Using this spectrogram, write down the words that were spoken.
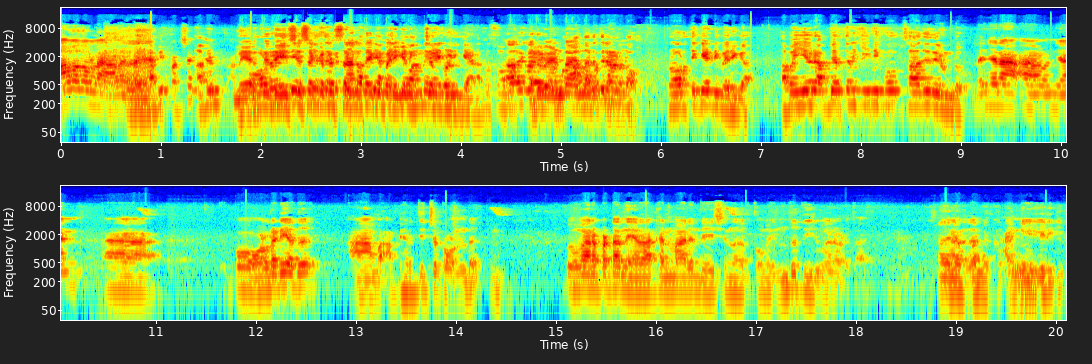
ആവതുള്ള ആളല്ല. ഞാൻ പക്ഷെ നേരത്തെ ദേശീയ സെക്രട്ടറി സ്ഥാനത്തേക്ക് അത് വേണ്ട എന്ന് പ്രവർത്തിക്കേണ്ടി വരിക. അപ്പൊ ഈ ഒരു അഭ്യർത്ഥനയ്ക്ക് ഇനിയിപ്പോ സാധ്യതയുണ്ടോ? അല്ല, ഞാൻ ഞാൻ ഇപ്പോ ഓൾറെഡി അത് അഭ്യർത്ഥിച്ചിട്ടുണ്ട്. ബഹുമാനപ്പെട്ട നേതാക്കന്മാരും ദേശീയ നേതൃത്വവും എന്ത് തീരുമാനം എടുത്താലും അംഗീകരിക്കും.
